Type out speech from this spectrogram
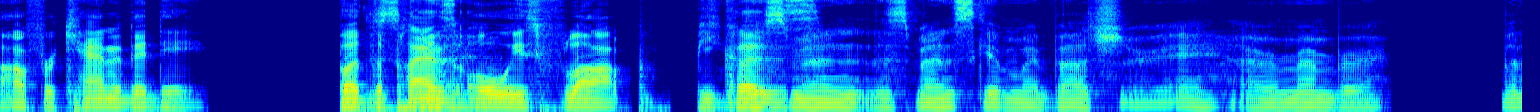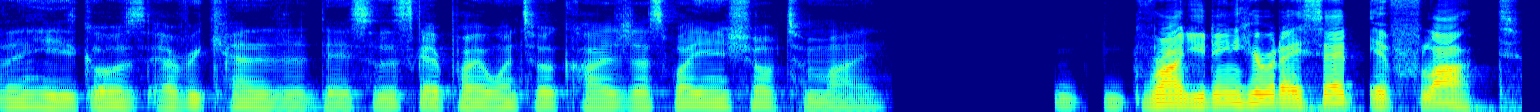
uh, for Canada Day, but This the plans guy- always flop because this man this man skipped my bachelor, eh? I remember. But then he goes every Canada Day. So this guy probably went to a college. that's why he didn't show up to mine. Ron, you didn't hear what I said? It flopped,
